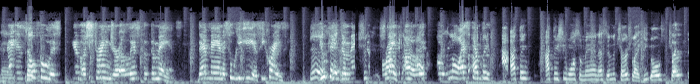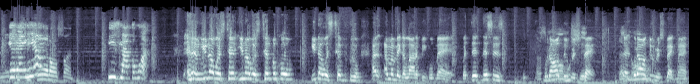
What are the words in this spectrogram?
That is so foolish. to Give a stranger a list of demands. That man is who he is. He crazy. Yeah, you can't yeah. demand She- right like, on a I- list. I- no, I, I think I think I think she wants a man that's in the church, like he goes to church and then it she ain't him. on Sunday. He's not the one. you know what's ty- you know what's typical. You know what's typical. I, I'm gonna make a lot of people mad, but thi- this is That's with all due respect. shit. That's that- with all due respect, man,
